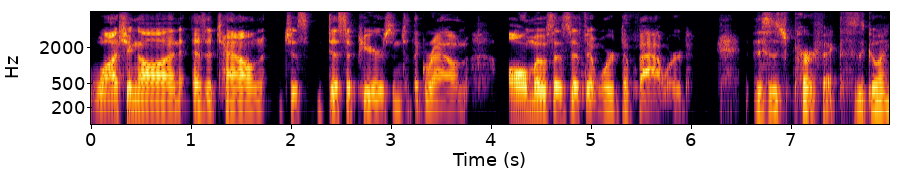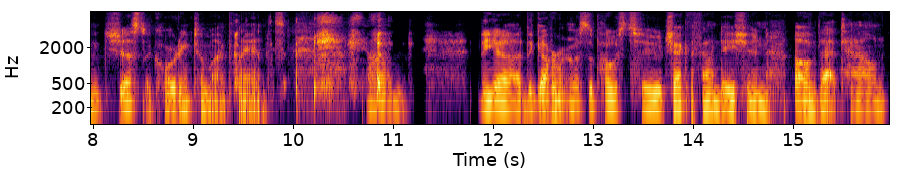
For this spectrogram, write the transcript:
watching on as a town just disappears into the ground, almost as if it were devoured. This is perfect. This is going just according to my plans. um, the uh, the government was supposed to check the foundation of that town,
